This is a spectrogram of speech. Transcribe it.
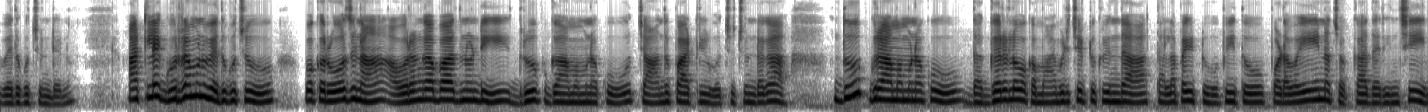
వెదుకుచుండెను. అట్లే గుర్రమును వెదుకుచు ఒక రోజున ఔరంగాబాద్ నుండి ధ్రూప్ గ్రామమునకు చాందుపాటిలు వచ్చుచుండగా ధూప్ గ్రామమునకు దగ్గరలో ఒక మామిడి చెట్టు క్రింద తలపై టోపీతో పొడవైన చొక్కా ధరించి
